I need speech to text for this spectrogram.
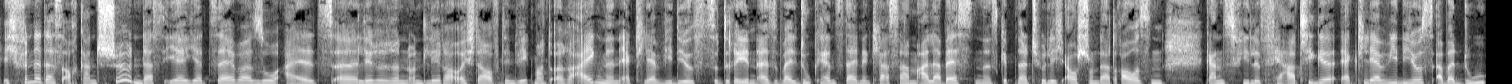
ich finde das auch ganz schön, dass ihr jetzt selber so als äh, Lehrerinnen und Lehrer euch da auf den Weg macht, eure eigenen Erklärvideos zu drehen. Also weil du kennst deine Klasse am allerbesten. Es gibt natürlich auch schon da draußen ganz viele fertige Erklärvideos, aber du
